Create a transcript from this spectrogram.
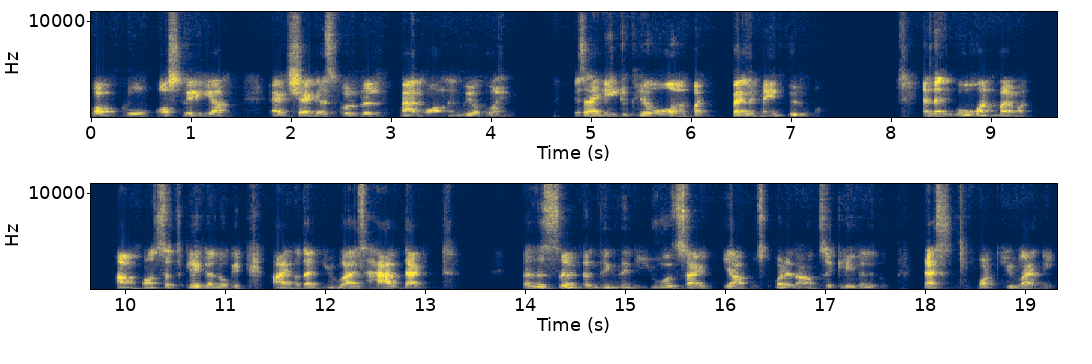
cop Australia at Shakespeare, Melbourne, and we are going. Yes, I need to clear all, but पहले मैं इनको लूँगा। And then go one by one. आप concepts clear कर लोगे. I know that you guys have certain things in your side कि आप उसको बड़े आराम से clear कर ले दो. That's what you guys need.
